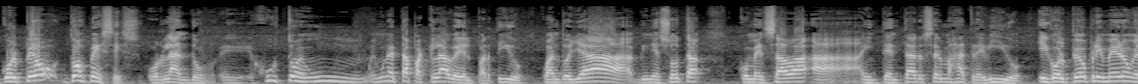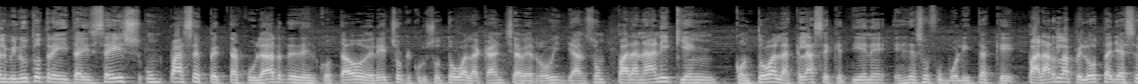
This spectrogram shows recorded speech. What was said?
Golpeó dos veces Orlando, eh, justo en, en, una etapa clave del partido, cuando ya Minnesota comenzaba a intentar ser más atrevido. Y golpeó primero en el minuto 36 un pase espectacular desde el costado derecho que cruzó toda la cancha de Robin Johnson para Nani quien con toda la clase que tiene es de esos futbolistas que parar la pelota ya es,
